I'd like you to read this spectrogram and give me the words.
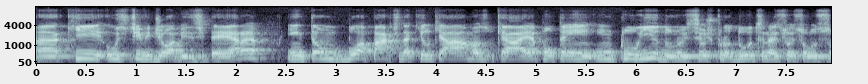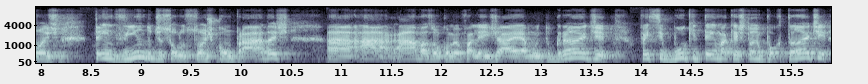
uh, que o Steve Jobs era. Então, boa parte daquilo que a, Amazon, que a Apple tem incluído nos seus produtos e nas suas soluções tem vindo de soluções compradas. A, a, Amazon, como eu falei, já é muito grande. O Facebook tem uma questão importante.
